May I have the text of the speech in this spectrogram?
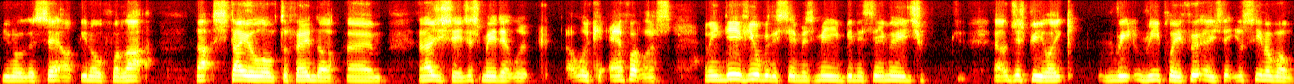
you know, the setup, you know, for that that style of defender. Um, and as you say, just made it look look effortless. I mean, Dave, you'll be the same as me, being the same age. It'll just be like re- replay footage that you've seen of him.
